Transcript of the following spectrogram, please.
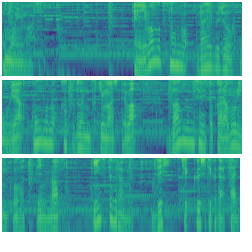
思います、えー、山本さんのライブ情報や今後の活動につきましては番組サイトからもリンクを貼っています。インスタグラムぜひチェックしてください。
